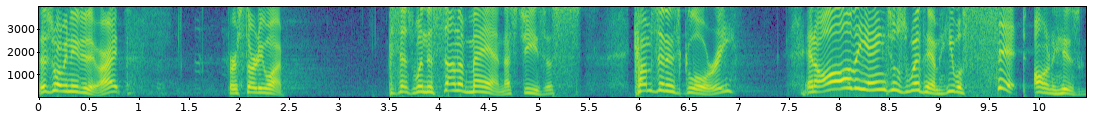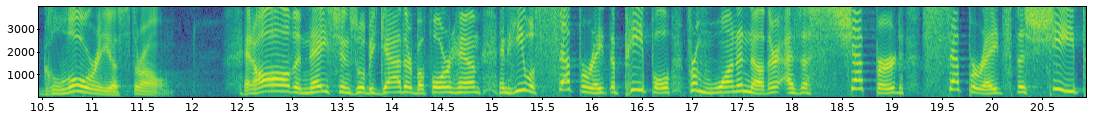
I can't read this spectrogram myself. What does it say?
This is what we need to do, all right? Verse 31. It says, When the Son of Man, that's Jesus, comes in his glory, and all the angels with him, he will sit on his glorious throne. And all the nations will be gathered before him, and he will separate the people from one another as a shepherd separates the sheep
